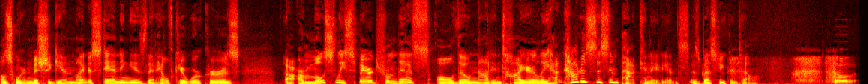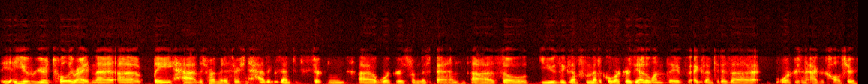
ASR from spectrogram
elsewhere in Michigan. My understanding is that healthcare workers are mostly spared from this, although not entirely. How, how, does this impact Canadians, as best you can tell? So you're, you're totally right in that uh, they have the Trump administration has exempted certain uh, workers from this ban. Uh, so you use the example of medical workers. The other one they've exempted is uh, workers in agriculture.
